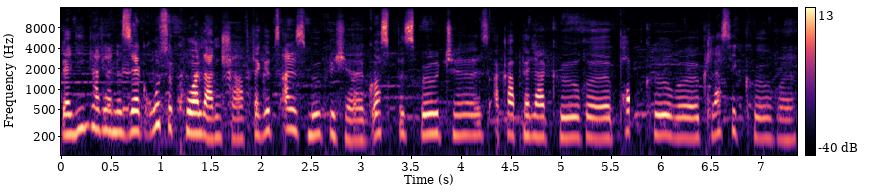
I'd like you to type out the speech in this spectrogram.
Berlin hat ja eine sehr große Chorlandschaft. Da gibt es alles Mögliche. Gospel Spirituals, A Cappella-Chöre, Popchöre, Klassikchöre.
